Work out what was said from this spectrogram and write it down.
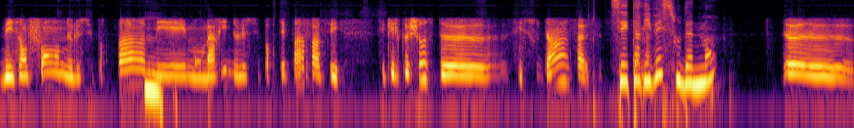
mes enfants ne le supportent pas, hmm. mais mon mari ne le supportait pas. Enfin, c'est c'est quelque chose de c'est soudain. C'est arrivé soudainement? Euh,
